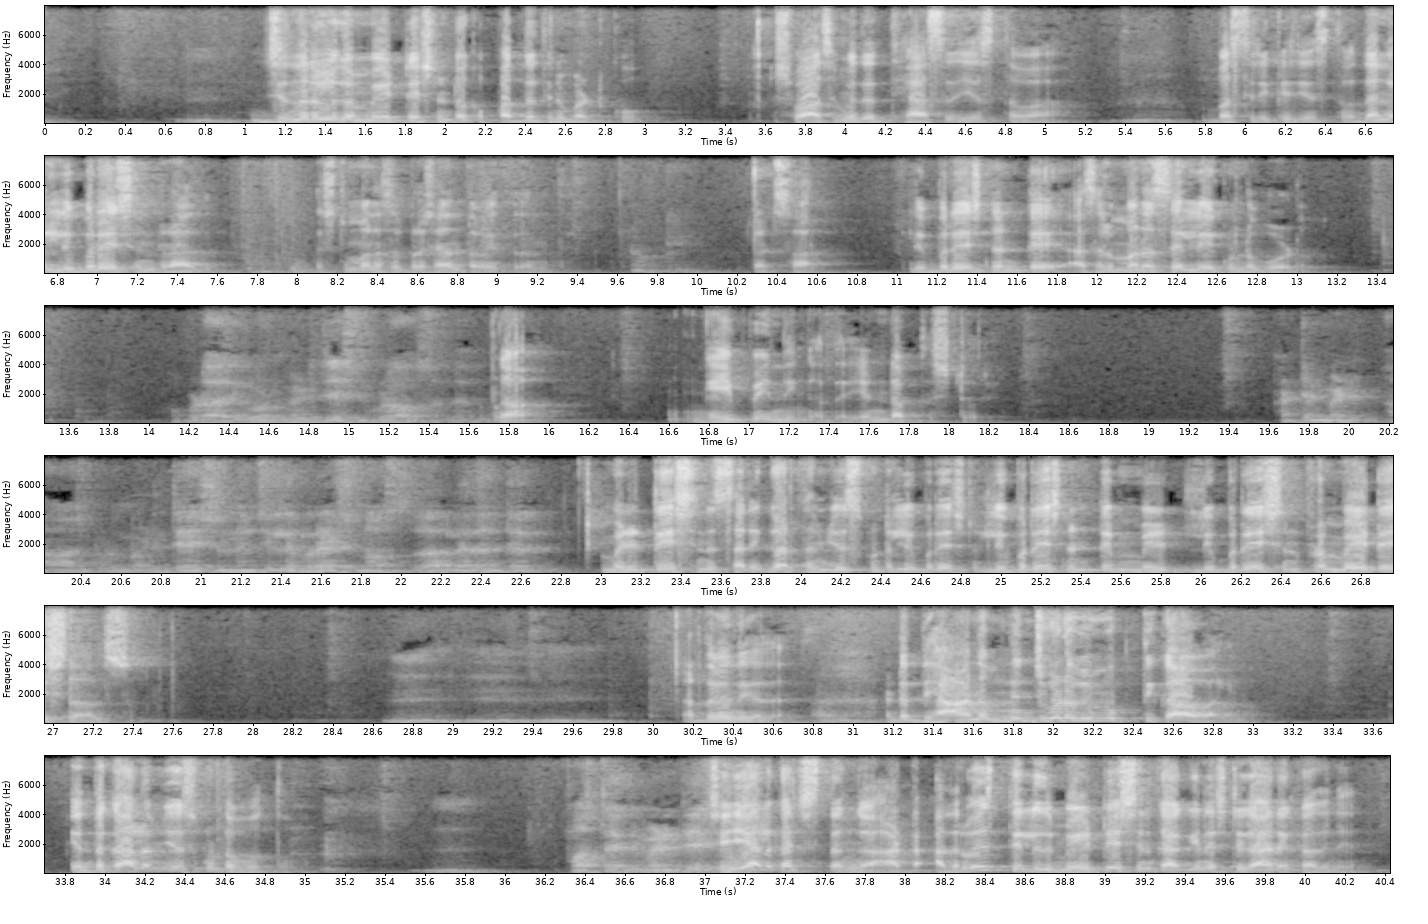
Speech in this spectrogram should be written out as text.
జనరల్గా మెడిటేషన్ అంటే ఒక పద్ధతిని పట్టుకో. శ్వాస మీద ధ్యాస చేస్తావా? బసిరిక చేస్తావా? దానిలో లిబరేషన్ రాదు. జస్ట్ మనసు ప్రశాంతం అవుతుంది అంతే దట్స్ ఆల్ లిబరేషన్ అంటే అసలు మనసే లేకుండా పోవడం. అది కూడా మెడిటేషన్ కూడా అవసరం లేదు. ఇంక అయిపోయింది ఇంకా ఎండ్ ఆఫ్ ద స్టోరీ అంటే మెడి ఇప్పుడు మెడిటేషన్ నుంచి లిబరేషన్ వస్తుందా? లేదంటే మెడిటేషన్ సరిగ్గా అర్థం చేసుకుంటే లిబరేషన్ లిబరేషన్ అంటే లిబరేషన్ ఫ్రమ్ మెడిటేషన్ ఆల్సో. అర్థమైంది కదా? అంటే ధ్యానం నుంచి కూడా విముక్తి కావాలి. ఎంతకాలం చేసుకుంటూ పోతాం. ఫస్ట్ అయితే మెడిటేషన్ చేయాలి ఖచ్చితంగా. అట అదర్వైజ్ తెలియదు మెడిటేషన్కి అగెనెస్ట్ గానే కాదు నేను.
